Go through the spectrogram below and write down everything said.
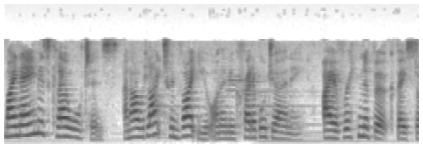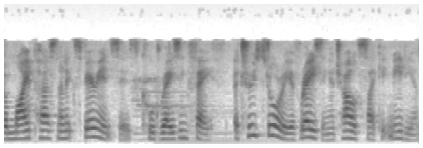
my name is Claire Waters, and I would like to invite you on an incredible journey. I have written a book based on my personal experiences called Raising Faith a true story of raising a child psychic medium.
